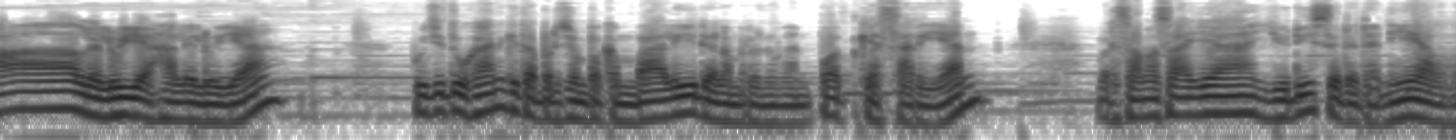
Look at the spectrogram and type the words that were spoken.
Haleluya, haleluya. Puji Tuhan kita berjumpa kembali dalam Renungan Podcast Harian bersama saya Yudi Seda Daniel.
